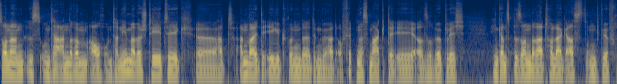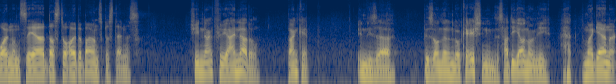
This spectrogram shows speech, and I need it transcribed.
sondern ist unter anderem auch unternehmerisch tätig, äh, hat Anwalt.de gegründet, dem gehört auch Fitnessmarkt.de, also wirklich ein ganz besonderer, toller Gast und wir freuen uns sehr, dass du heute bei uns bist, Dennis. Vielen Dank für die Einladung. Danke. In dieser besonderen Location. Das hatte ich auch noch nie. Immer gerne.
